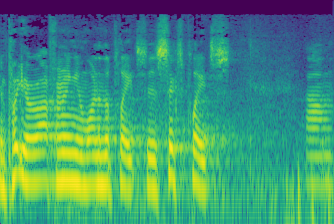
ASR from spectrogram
and put your offering in one of the plates. There's six plates. Um,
